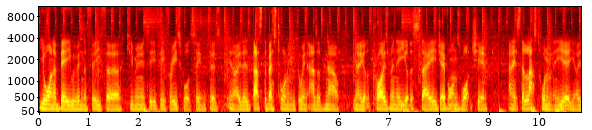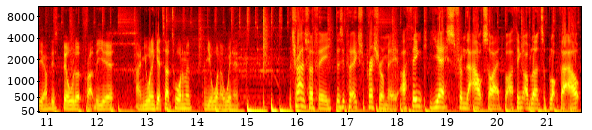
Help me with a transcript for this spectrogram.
you want to be within the FIFA community, FIFA esports scene, because, you know, that's the best tournament you can win as of now. You know, you got the prize money, you got the stage, everyone's watching, and it's the last tournament of the year. You know, you have this build up throughout the year and you want to get to that tournament and you want to win it. The transfer fee, does it put extra pressure on me? I think yes from the outside, but I think I've learned to block that out.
